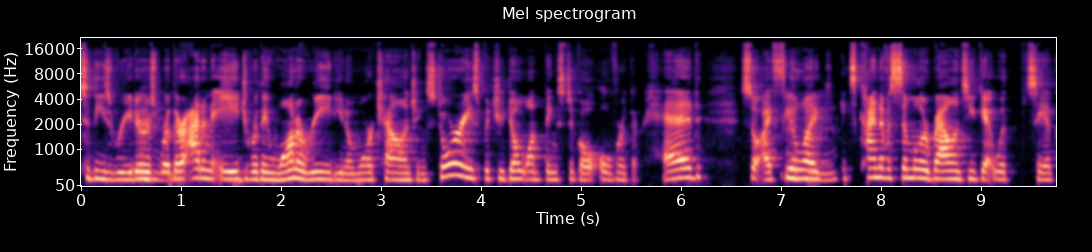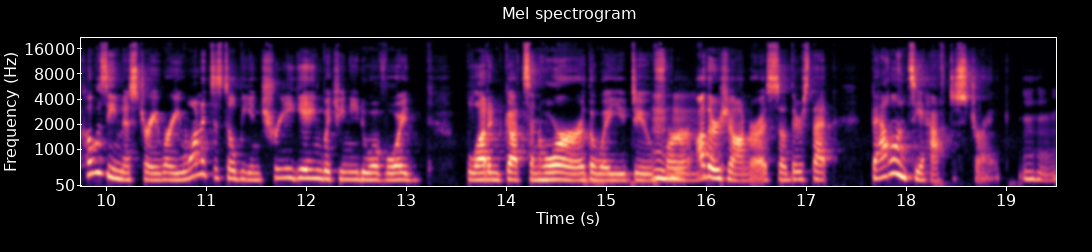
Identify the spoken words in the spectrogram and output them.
to these readers where mhm, they're at an age where they want to read, you know, more challenging stories, but you don't want things to go over their head. So I feel like mhm, it's kind of a similar balance you get with, say, a cozy mystery where you want it to still be intriguing, but you need to avoid blood and guts and horror the way you do for mhm. other genres. So there's that balance you have to strike. hmm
